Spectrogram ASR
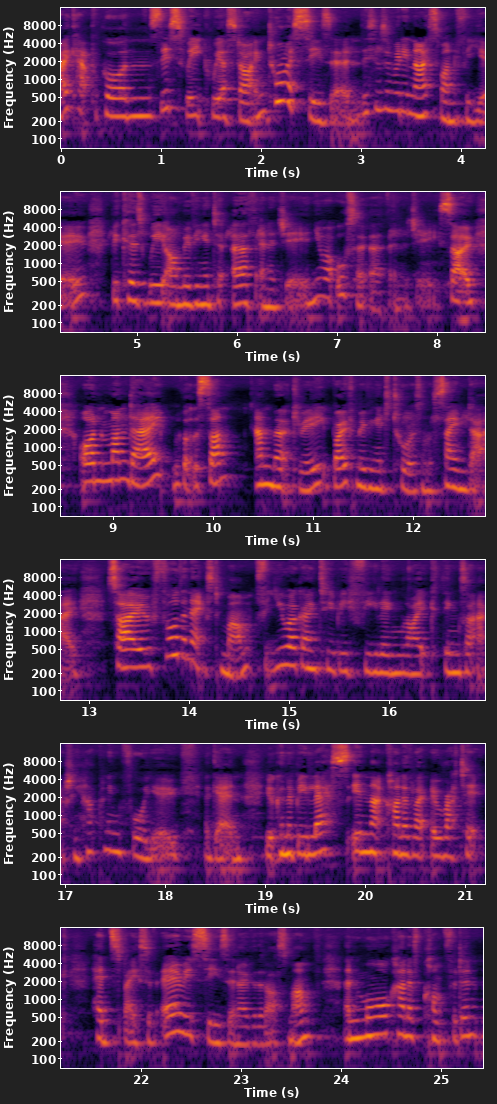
Hi Capricorns, this week we are starting Taurus season. This is a really nice one for you because we are moving into earth energy and you are also earth energy. So on Monday, we've got the sun and Mercury both moving into Taurus on the same day. So for the next month, you are going to be feeling like things are actually happening for you again. You're going to be less in that kind of like erratic headspace of Aries season over the last month and more kind of confident,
